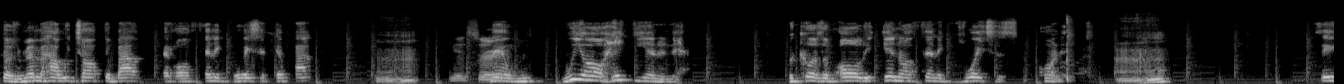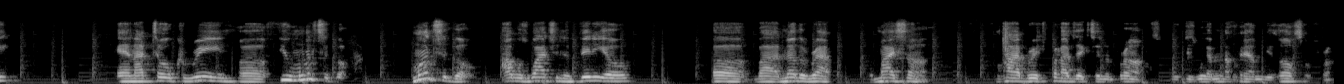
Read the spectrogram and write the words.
Because remember how we talked about that authentic voice in hip hop? Mhm. Yes, sir. Man, we all hate the internet because of all the inauthentic voices on it. Mhm. See? And I told Kareem uh, a few months ago, months ago, I was watching a video uh, by another rapper, my son, from High Bridge Projects in the Bronx, which is where my family is also from.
